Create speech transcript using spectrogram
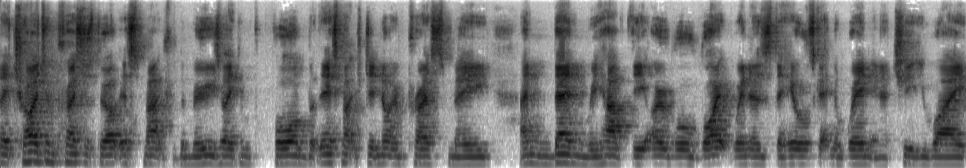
They tried to impress us throughout this match with the moves they can perform, but this match did not impress me. And then we have the overall right winners, the heels getting the win in a cheaty way,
